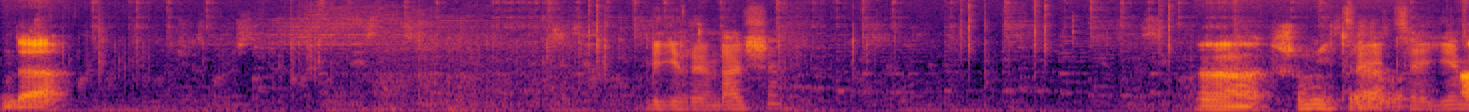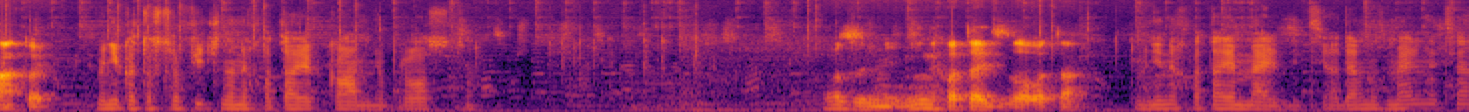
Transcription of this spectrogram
Да. Відіграємо далі. А, що мені треба? це є. А, той. Мені катастрофічно не вистачає камню просто. Розумію, мені не вистачає золота. Мені не вистачає мельниці. А де в нас мельниця?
